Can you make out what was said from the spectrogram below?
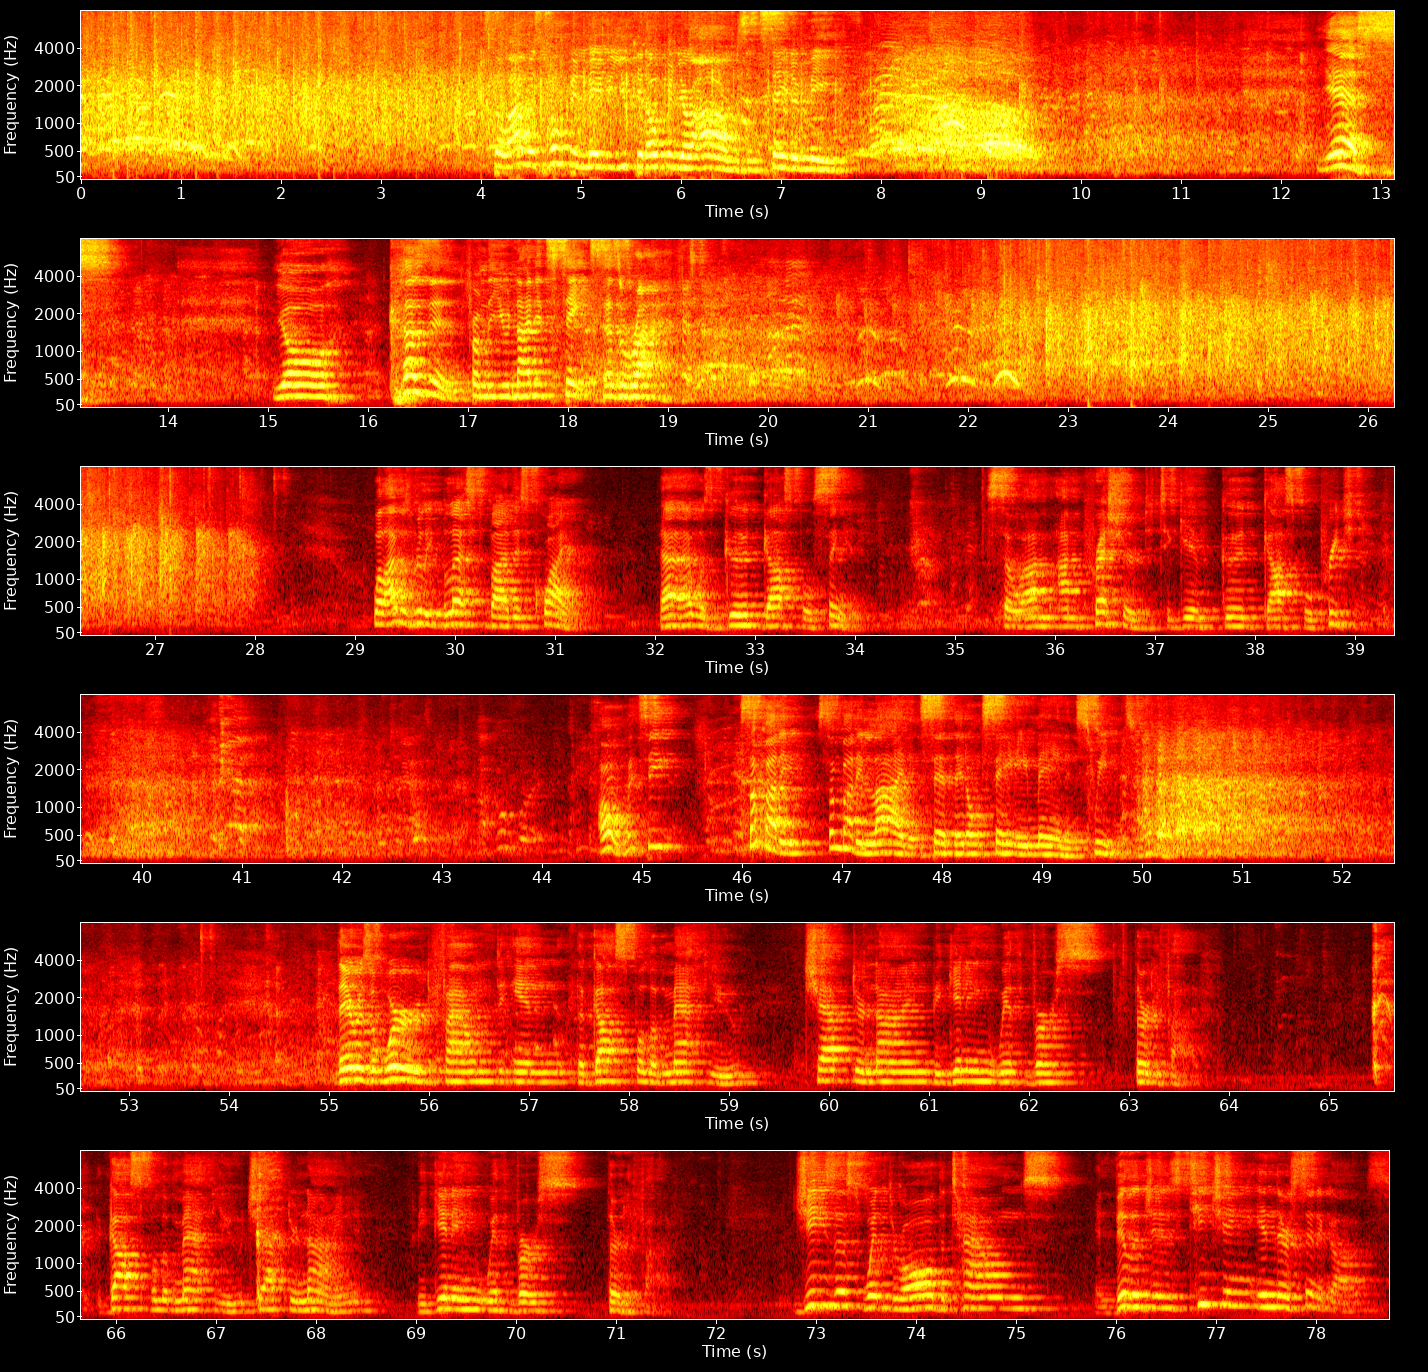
So I was hoping maybe you could open your arms and say to me, Yes, your cousin from the United States has arrived. Well, I was really blessed by this choir. That, was good gospel singing. So I'm, I'm pressured to give good gospel preaching. Oh, see, somebody, somebody lied and said they don't say amen in Sweden. There is a word found in the Gospel of Matthew, chapter 9, beginning with verse 35. The Gospel of Matthew, chapter 9, beginning with verse 35. Jesus went through all the towns and villages, teaching in their synagogues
